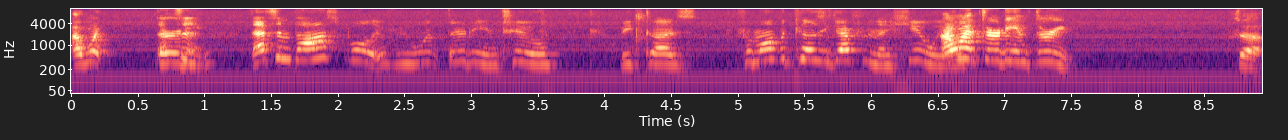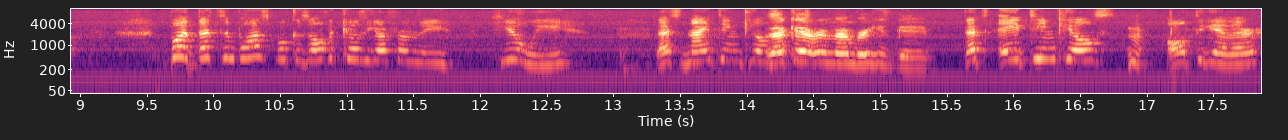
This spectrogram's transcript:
I went thirty. That's impossible if you went 30 and 2 because from all the kills you got from the Huey. I went thirty and three. So But that's impossible because all the kills you got from the Huey, that's 19 kills. I can't remember. He's gay. That's 18 kills altogether.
